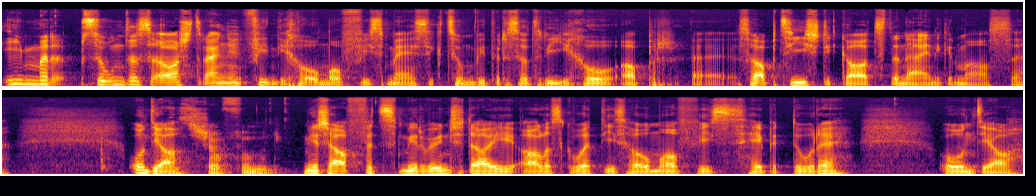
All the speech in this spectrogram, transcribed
immer besonders anstrengend, finde ich, Homeoffice-mäßig, um wieder so reinkommen. Aber äh, so ab Dienstag geht es dann einigermaßen. Und ja, Das schaffen wir. wir schaffen es. Wir wünschen euch alles Gute ins Homeoffice. Hebt durch. Und ja,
